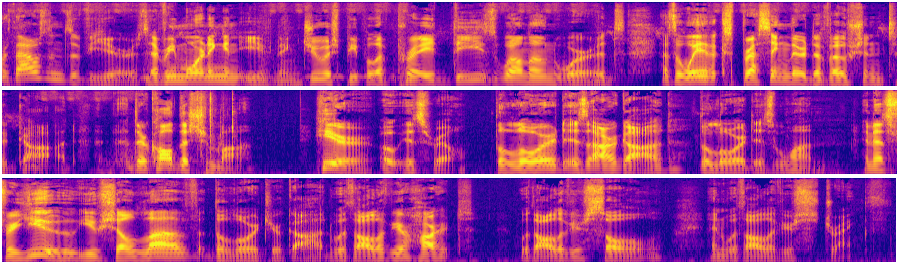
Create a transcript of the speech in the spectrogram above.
For thousands of years, every morning and evening, Jewish people have prayed these well known words as a way of expressing their devotion to God. They're called the Shema. Hear, O Israel, the Lord is our God, the Lord is one. And as for you, you shall love the Lord your God with all of your heart, with all of your soul, and with all of your strength.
